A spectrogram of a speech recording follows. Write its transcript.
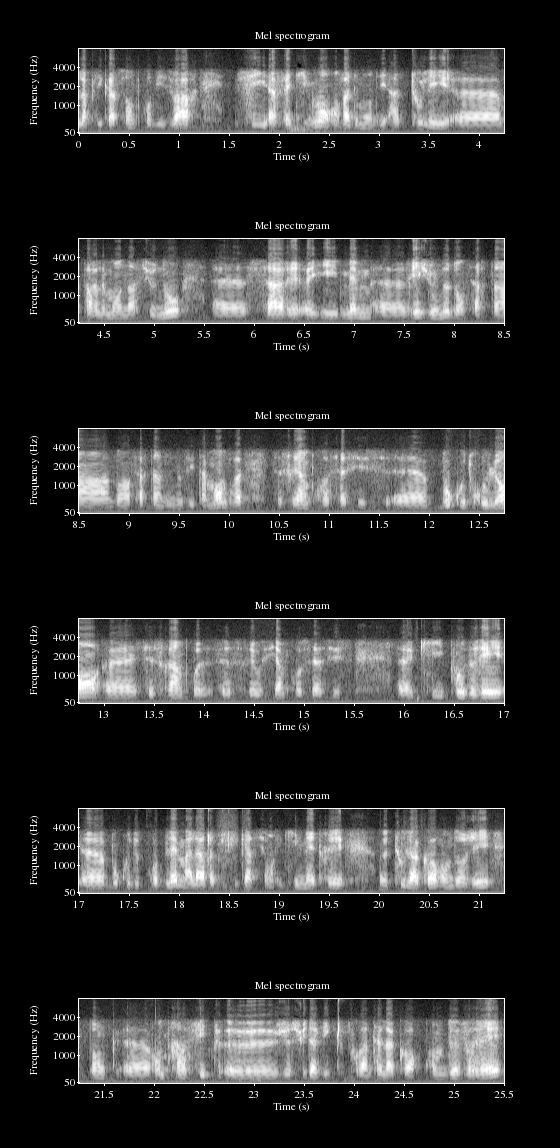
l'application provisoire, si effectivement on va demander à tous les euh, parlements nationaux euh, ça, et même euh, régionaux dans certains, dans certains de nos États membres, ce serait un processus beaucoup trop lent. ce, serait un, ce serait aussi un processus qui poserait beaucoup de problèmes à la ratification et qui mettrait tout l'accord en danger. Donc, en principe, je suis d'avis que pour un tel accord, on devrait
